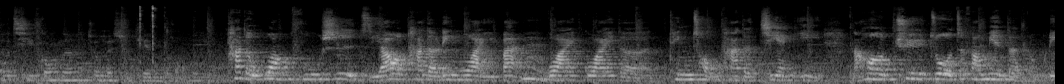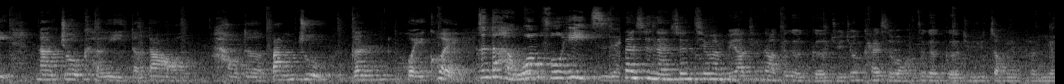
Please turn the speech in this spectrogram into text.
夫妻宫呢，就会是天同。他的旺夫是只要他的另外一半乖乖的听从他的建议，嗯、然后去做这方面的努力，那就可以得到好的帮助跟回馈，真的很旺夫益子。但是男生千万不要听到这个格局就开始往这个格局去找女朋友，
